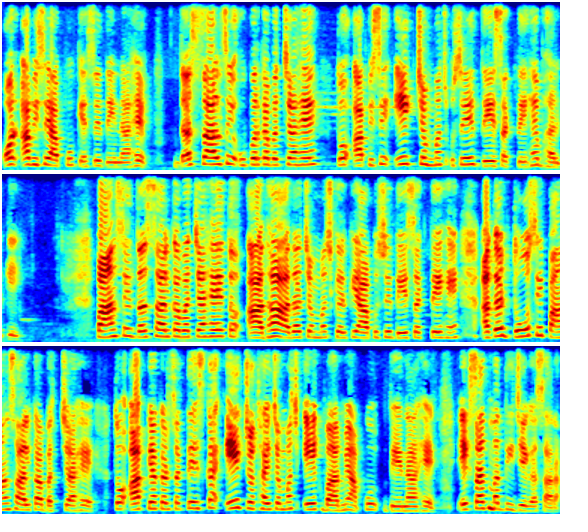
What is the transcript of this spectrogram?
और अब इसे आपको कैसे देना है? दस साल से ऊपर का बच्चा है तो आप इसे एक चम्मच उसे दे सकते हैं भर के। पाँच से दस साल का बच्चा है तो आधा आधा चम्मच करके आप उसे दे सकते हैं। अगर दो से पाँच साल का बच्चा है तो आप क्या कर सकते हैं, इसका एक चौथाई चम्मच एक बार में आपको देना है। एक साथ मत दीजिएगा सारा।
